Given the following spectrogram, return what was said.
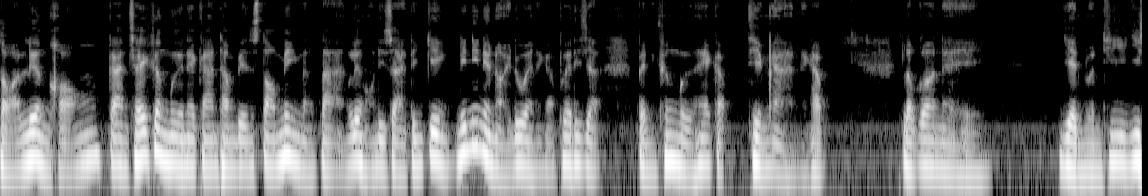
สอนเรื่องของการใช้เครื่องมือในการทำ brainstorming ต่างๆ เรื่องของ design thinking นิด ๆ หน่อย ๆ ด้วยนะครับ เพื่อที่จะเป็นเครื่องมือให้กับทีมงานนะครับ แล้วก็ในเย็นวันที่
